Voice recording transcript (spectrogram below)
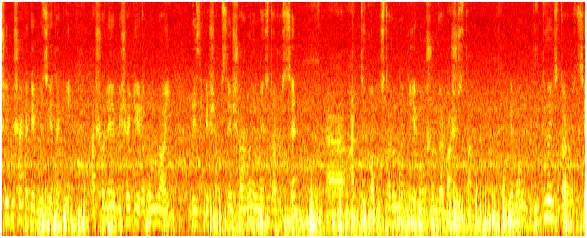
সেই বিষয়টাকে বুঝিয়ে থাকি। আসলে বিষয়টি এরকম নয়, রিজিকের সবচেয়ে সর্বনিম্ন স্তর হচ্ছে আর্থিক অবস্থার উন্নতি এবং সুন্দর বাসস্থান। এবং দ্বিতীয় স্তর হচ্ছে,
